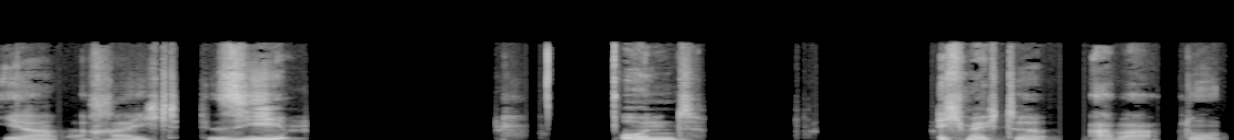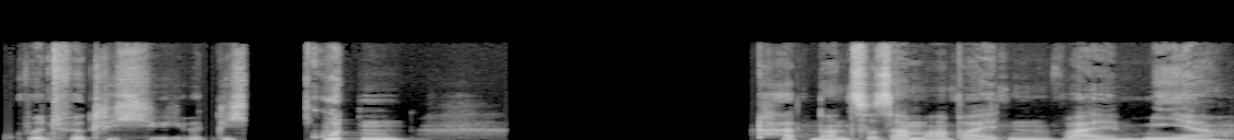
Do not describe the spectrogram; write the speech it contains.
ihr erreicht sie und ich möchte aber nur mit wirklich, wirklich guten Partnern zusammenarbeiten, weil mir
